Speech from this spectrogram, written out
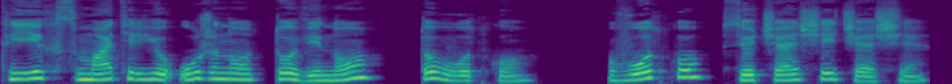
к их с матерью ужину то вино, то водку. Водку все чаще и чаще.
